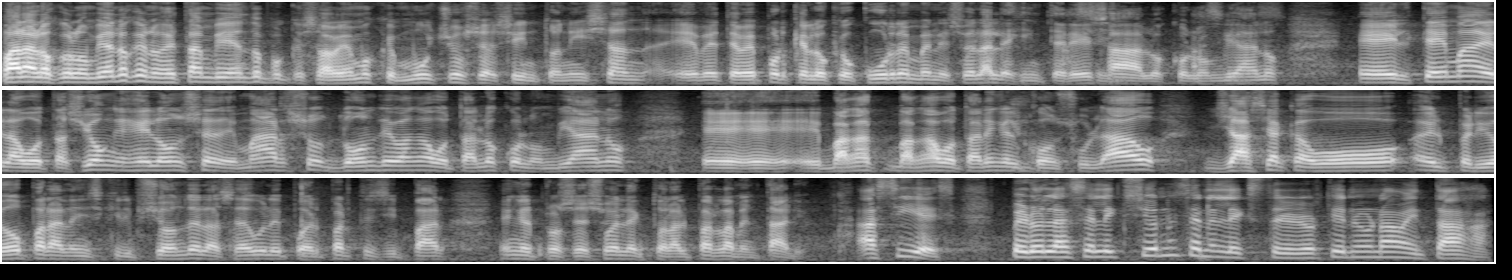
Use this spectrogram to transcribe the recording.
Para los colombianos que nos están viendo, porque sabemos que muchos se sintonizan EBTV porque lo que ocurre en Venezuela les interesa a los colombianos. El tema de la votación es el 11 de marzo. ¿Dónde van a votar los colombianos? Eh, eh, van, a, van a votar en el consulado. Ya se acabó el periodo para la inscripción de la cédula y poder participar en el proceso electoral parlamentario. Así es, pero las elecciones en el exterior tienen una ventaja.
